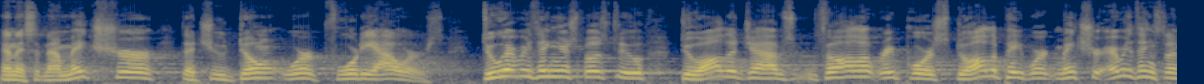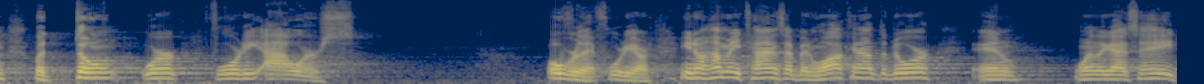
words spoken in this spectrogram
And they said, now make sure that you don't work 40 hours. Do everything you're supposed to do, do all the jobs, fill out reports, do all the paperwork, make sure everything's done, but don't work 40 hours. Over that 40 hours. You know how many times I've been walking out the door and one of the guys say, Hey,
